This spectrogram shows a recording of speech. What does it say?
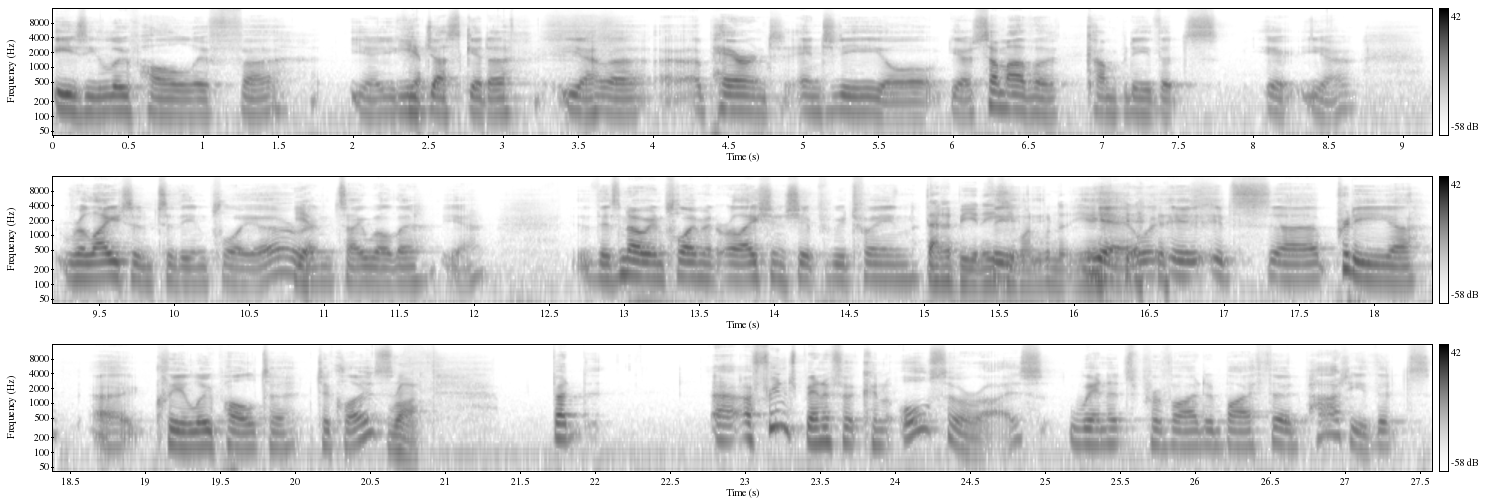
easy loophole if uh, you know you could Yep. just get a you know a, a parent entity or you know some other company that's you know related to the employer Yep. and say, well, then you know there's no employment relationship between. That'd be an easy the- one, wouldn't it? Yeah. Yeah, it, it's a pretty uh, uh, clear loophole to, to close. right. But uh, a fringe benefit can also arise when it's provided by a third party that's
